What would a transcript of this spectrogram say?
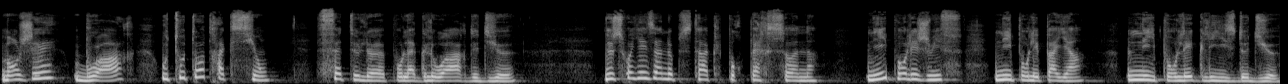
manger, boire ou toute autre action, faites-le pour la gloire de Dieu. Ne soyez un obstacle pour personne, ni pour les Juifs, ni pour les païens, ni pour l'Église de Dieu.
